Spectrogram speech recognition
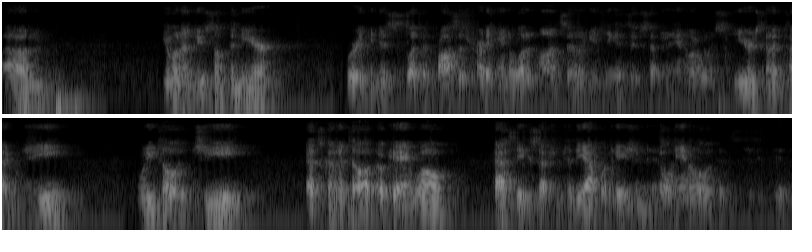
Um, you want to do something here where you can just let the process try to handle it on its own using its exception handler list. You're just going to type G. When you tell it G, that's going to tell it, okay, well, pass the exception to the application. It'll handle it with its, its,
